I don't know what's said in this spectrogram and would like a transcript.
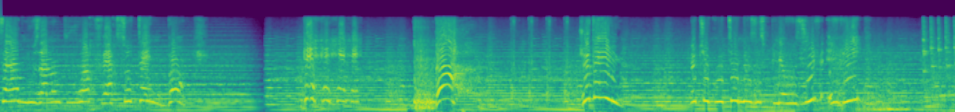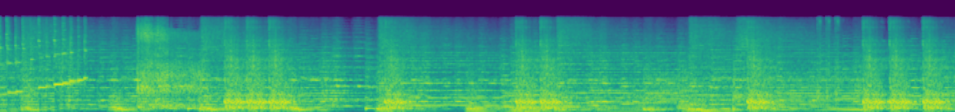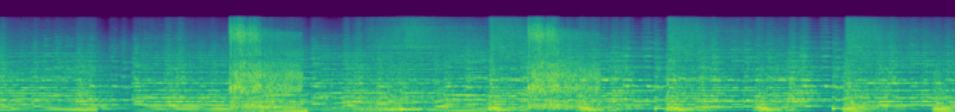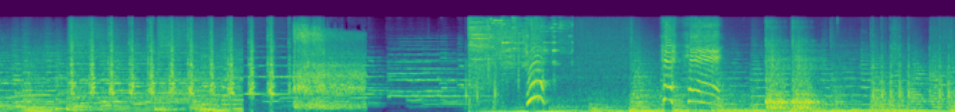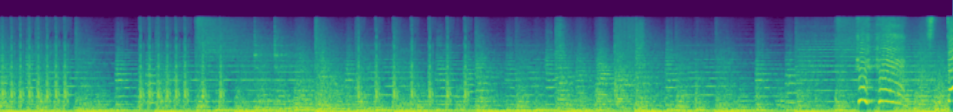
Ça, nous allons pouvoir faire sauter une banque. Ah! Je t'ai eu. Peux-tu goûter nos explosifs, Eric Stop!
